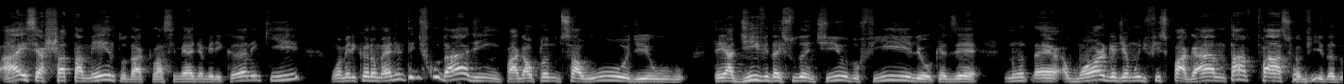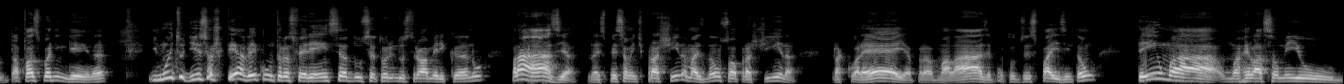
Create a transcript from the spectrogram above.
há esse achatamento da classe média americana em que o americano médio ele tem dificuldade em pagar o plano de saúde, o, ter a dívida estudantil do filho, quer dizer, não, é, o mortgage é muito difícil pagar, não tá fácil a vida, não tá fácil para ninguém, né? E muito disso acho que tem a ver com transferência do setor industrial americano para a Ásia, né? especialmente para a China, mas não só para a China, para a Coreia, para a Malásia, para todos esses países. Então tem uma, uma relação meio,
